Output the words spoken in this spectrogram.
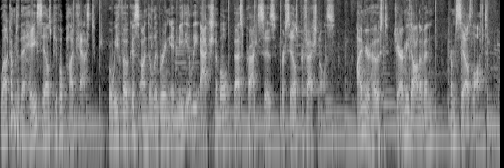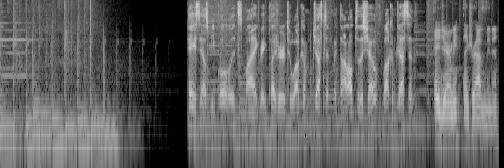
Welcome to the Hey Salespeople podcast, where we focus on delivering immediately actionable best practices for sales professionals. I'm your host, Jeremy Donovan from SalesLoft. Hey, salespeople, it's my great pleasure to welcome Justin McDonald to the show. Welcome, Justin. Hey, Jeremy. Thanks for having me, man.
